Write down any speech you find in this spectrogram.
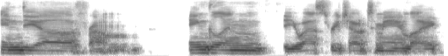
India, from England, the US reach out to me like,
